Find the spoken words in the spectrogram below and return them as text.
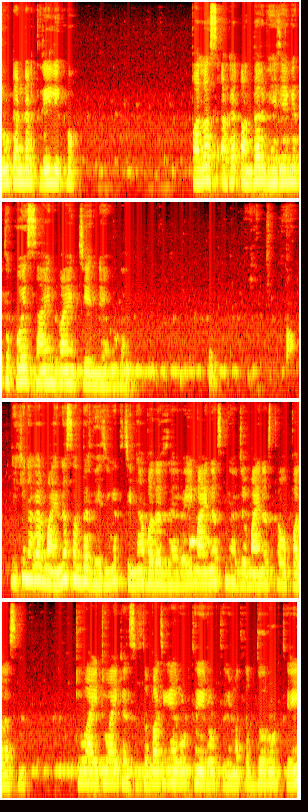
रूट अंडर थ्री लिखो। प्लस अगर अंदर भेजेंगे तो कोई साइन वाइन चेंज नहीं होगा। लेकिन अगर माइनस अंदर भेजेंगे तो चिन्ह बदल जाएगा। ये माइनस में और जो माइनस था वो प्लस में। Two I two I cancel तो बच गया। रूट थ्री रूट थ्री मतलब दो रूट थ्री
